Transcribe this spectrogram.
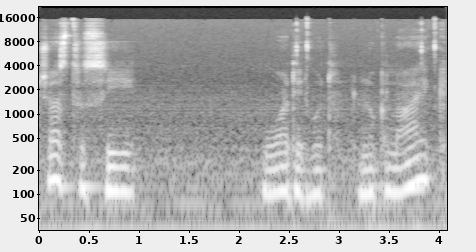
just to see what it would look like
